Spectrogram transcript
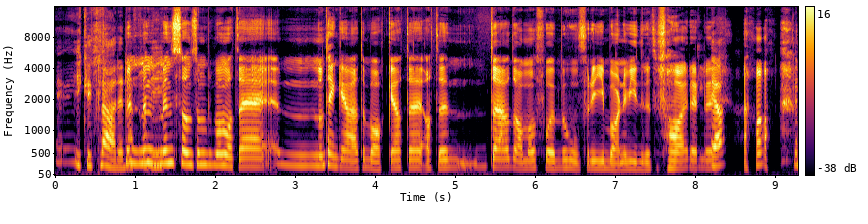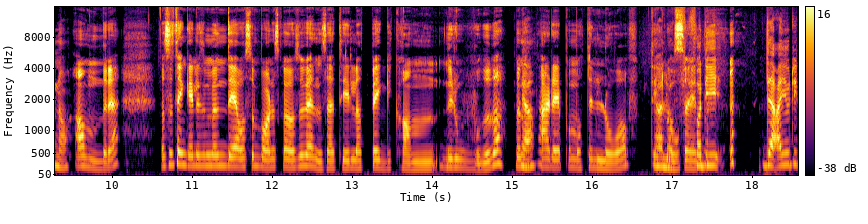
ikke klarer det. Men, men, fordi, men sånn som på en måte Nå tenker jeg tilbake at, det, at det, det er jo da man får behov for å gi barnet videre til far, eller Ja. Andre. Og så tenker jeg liksom, men det også, barnet skal jo også venne seg til at begge kan roe det, da. Men Ja. er det på en måte lov? Det er lov. Fordi det er jo de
